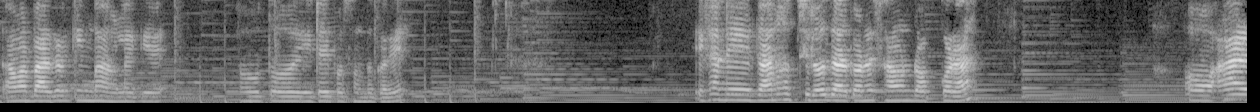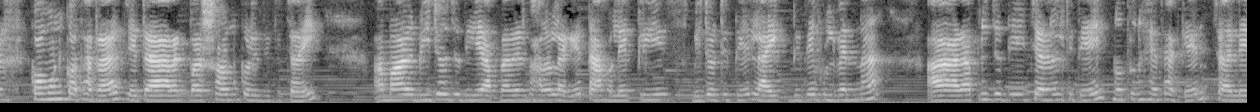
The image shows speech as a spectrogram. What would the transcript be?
তো আমার বার্গার কিং ভালো লাগে। ও তো এটাই পছন্দ করে। এখানে গান হচ্ছিল, যার কারণে সাউন্ড অফ করা। ও, আর কমন কথাটা যেটা আরেকবার স্মরণ করে দিতে চাই, আমার ভিডিও যদি আপনাদের ভালো লাগে তাহলে প্লিজ ভিডিওটিতে লাইক দিতে ভুলবেন না। আর আপনি যদি চ্যানেলটিতে নতুন হয়ে থাকেন, চাইলে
